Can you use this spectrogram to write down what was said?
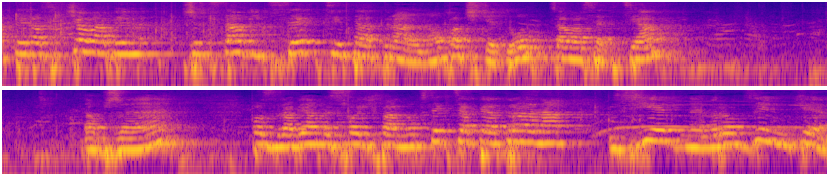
A teraz chciałabym przedstawić sekcję teatralną. Chodźcie tu, cała sekcja. Dobrze. Pozdrawiamy swoich fanów. Sekcja teatralna z jednym rodzynkiem,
